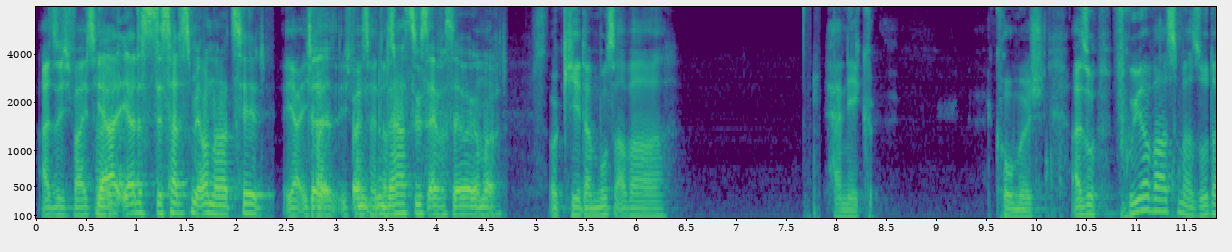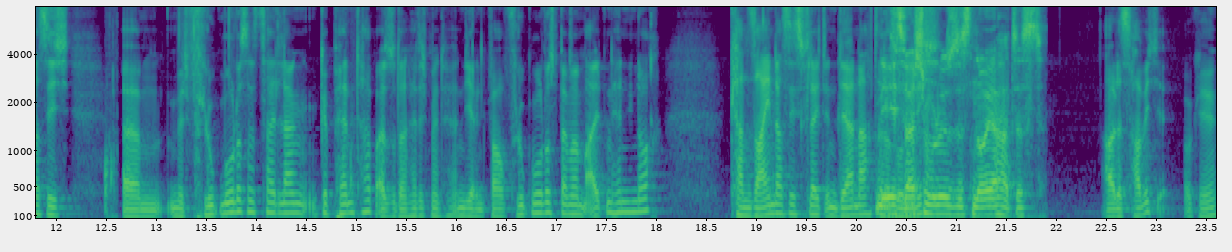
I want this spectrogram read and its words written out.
Also ich weiß halt. Ja, ja, das, das hat es mir auch noch erzählt. Ja, ich da, weiß, ich weiß halt, dass. Dann hast du es einfach selber gemacht. Okay, dann muss aber. Ja, nee, komisch. Also früher war es immer so, dass ich ähm, mit Flugmodus eine Zeit lang gepennt habe. Also dann hätte ich mein Handy war auf Flugmodus bei meinem alten Handy noch. Kann sein, dass ich es vielleicht in der Nacht Nee, oder so war nicht. schon, wo du das Neue hattest. Aber das habe ich, okay.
